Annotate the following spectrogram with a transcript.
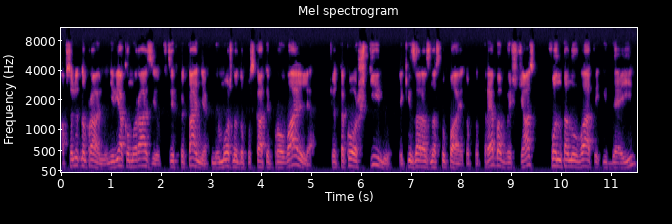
Абсолютно правильно. Ні в якому разі в цих питаннях не можна допускати провалля що такого штілю, який зараз наступає. Тобто, треба весь час фонтанувати ідеї,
